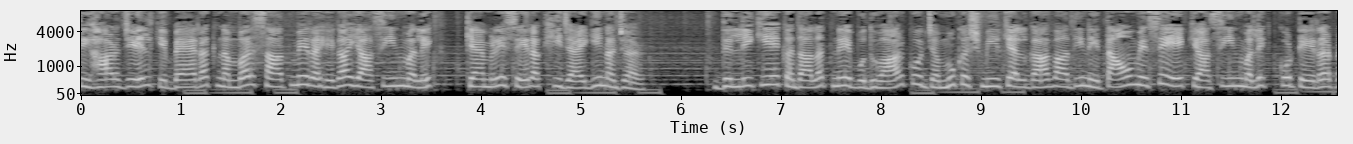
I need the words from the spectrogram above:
तिहाड़ जेल के बैरक नंबर सात में रहेगा यासीन मलिक, कैमरे से रखी जाएगी नज़र। दिल्ली की एक अदालत ने बुधवार को जम्मू कश्मीर के अलगाववादी नेताओं में से एक यासीन मलिक को टेरर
